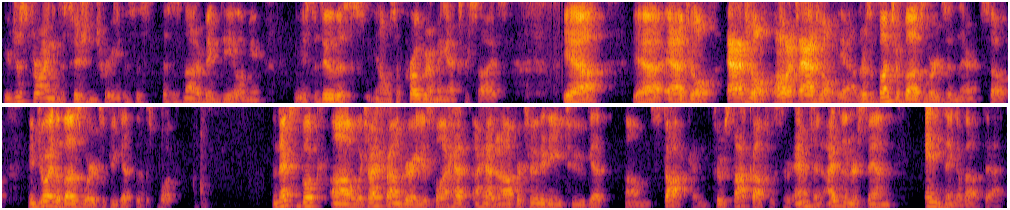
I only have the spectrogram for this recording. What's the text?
you're just drawing a decision tree. This is this is not a big deal. I mean we used to do this, you know, as a programming exercise. Yeah, yeah, agile, agile. Oh, it's agile. Yeah, there's a bunch of buzzwords in there. So enjoy the buzzwords if you get this book. The next book, uh, which I found very useful, I had I had an opportunity to get um, stock and through stock options through Amgen. I didn't understand anything about that,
